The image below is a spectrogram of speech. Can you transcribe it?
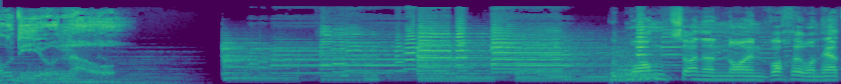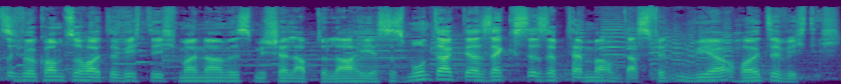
Audio Now. Guten Morgen zu einer neuen Woche und herzlich willkommen zu heute wichtig. Mein Name ist Michel Abdullahi. Es ist Montag, der 6. September und das finden wir heute wichtig.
